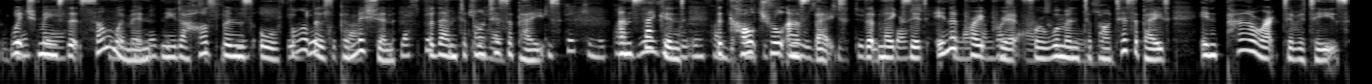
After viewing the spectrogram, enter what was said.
which means that some women need a husband's or father's permission for them to participate. And second, the cultural aspect that makes it inappropriate for a woman to participate in power activities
